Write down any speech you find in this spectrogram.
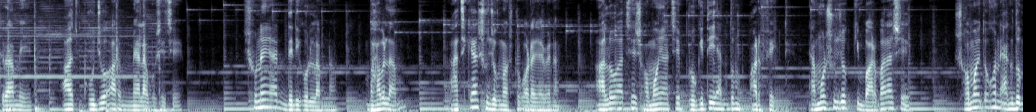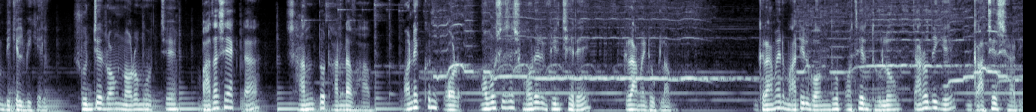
গ্রামে আজ পুজো আর মেলা বসেছে। শুনে আর দেরি করলাম না। ভাবলাম, আজকে আর সুযোগ নষ্ট করা যাবে না। আলো আছে, সময় আছে, প্রকৃতি একদম পারফেক্ট এমন সুযোগ কি বারবার আসে? সময় তখন একদম বিকেল বিকেল। সূর্যের রং নরম হচ্ছে, বাতাসে একটা শান্ত ঠান্ডা ভাব। অনেকক্ষণ পর অবশেষে শহরের ভিড় ছেড়ে গ্রামে ঢুকলাম। গ্রামের মাটির গন্ধ, পথের ধুলো, চারোদিকে গাছের সারি,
